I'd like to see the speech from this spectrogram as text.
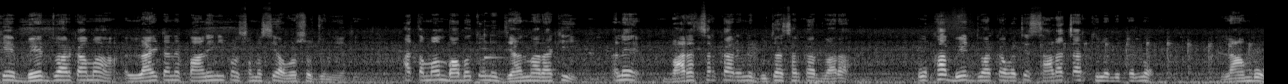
કે બેટ દ્વારકામાં લાઇટ અને પાણીની પણ સમસ્યા વર્ષો જૂની હતી. આ તમામ બાબતોને ધ્યાનમાં રાખી અને ભારત સરકાર અને ગુજરાત સરકાર દ્વારા ઓખા બેટ દ્વારકા વચ્ચે સાડા ચાર કિલોમીટરનો લાંબો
